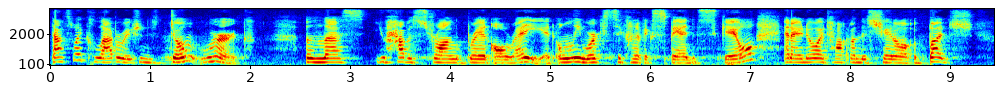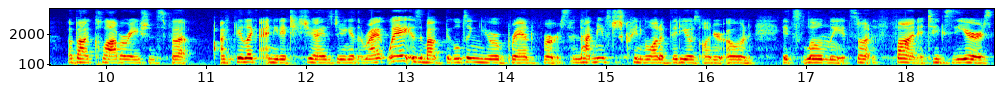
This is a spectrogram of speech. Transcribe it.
That's why collaborations don't work unless you have a strong brand already. It only works to kind of expand and scale. And I know I talk on this channel a bunch about collaborations, but I feel like I need to teach you guys doing it the right way is about building your brand first. And that means just creating a lot of videos on your own. It's lonely. It's not fun. It takes years.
